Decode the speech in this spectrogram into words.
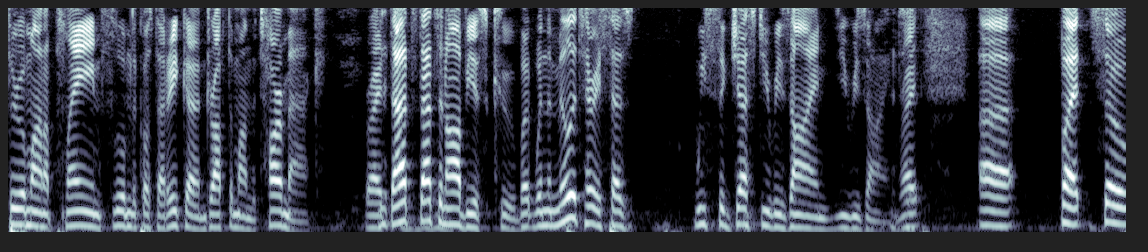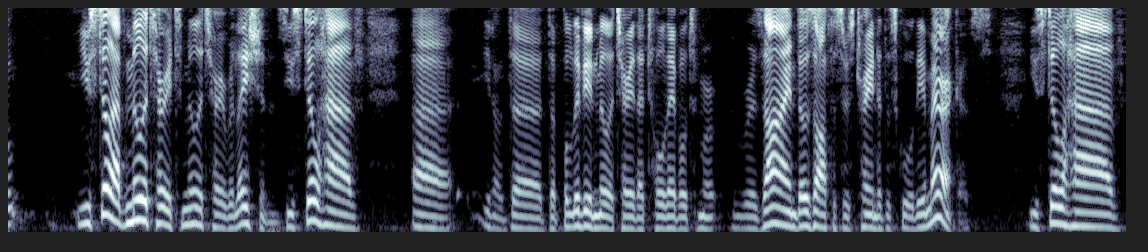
threw him on a plane, flew him to Costa Rica, and dropped him on the tarmac, right? That's that's an obvious coup. But when the military says, "We suggest you resign," you resign, right? Uh, but so you still have military to military relations. You still have uh, you know the the Bolivian military that told Evo to resign. Those officers trained at the School of the Americas. You still have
